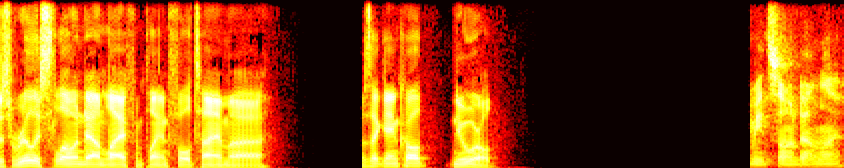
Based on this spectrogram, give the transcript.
just really slowing down life and playing full time. Uh, what's that game called? New World. You mean slowing down life?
